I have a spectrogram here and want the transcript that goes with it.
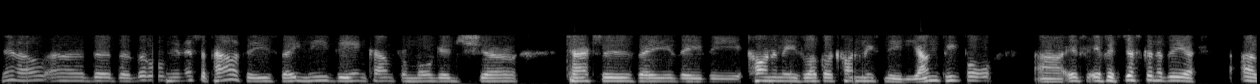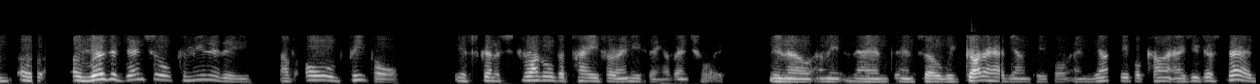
you know, uh, the the little municipalities they need the income from mortgage uh, taxes. They they the economies, local economies need young people. Uh, if if it's just going to be a, a a a residential community of old people, it's going to struggle to pay for anything eventually. You know, I mean, and and so we've got to have young people, and young people can't, as you just said,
